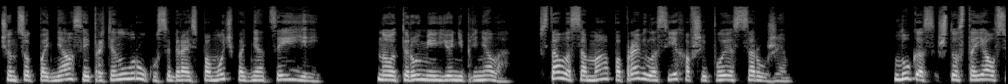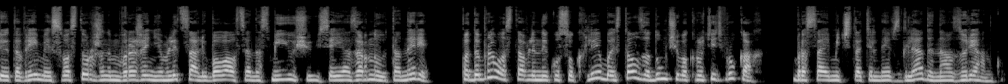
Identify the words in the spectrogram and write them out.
Чунцок поднялся и протянул руку, собираясь помочь подняться и ей. Но Теруми ее не приняла. Встала сама, поправила съехавший пояс с оружием. Лукас, что стоял все это время и с восторженным выражением лица любовался на смеющуюся и озорную Танери, подобрал оставленный кусок хлеба и стал задумчиво крутить в руках, бросая мечтательные взгляды на Азурянку.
